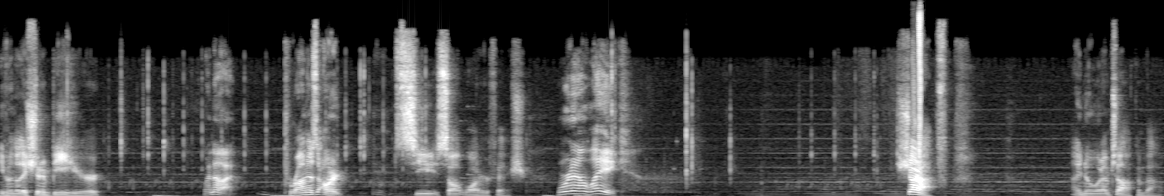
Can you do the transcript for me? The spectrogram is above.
Even though they shouldn't be here. Why not? Piranhas aren't sea saltwater fish. We're in a lake. Shut up! I know what I'm talking about.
